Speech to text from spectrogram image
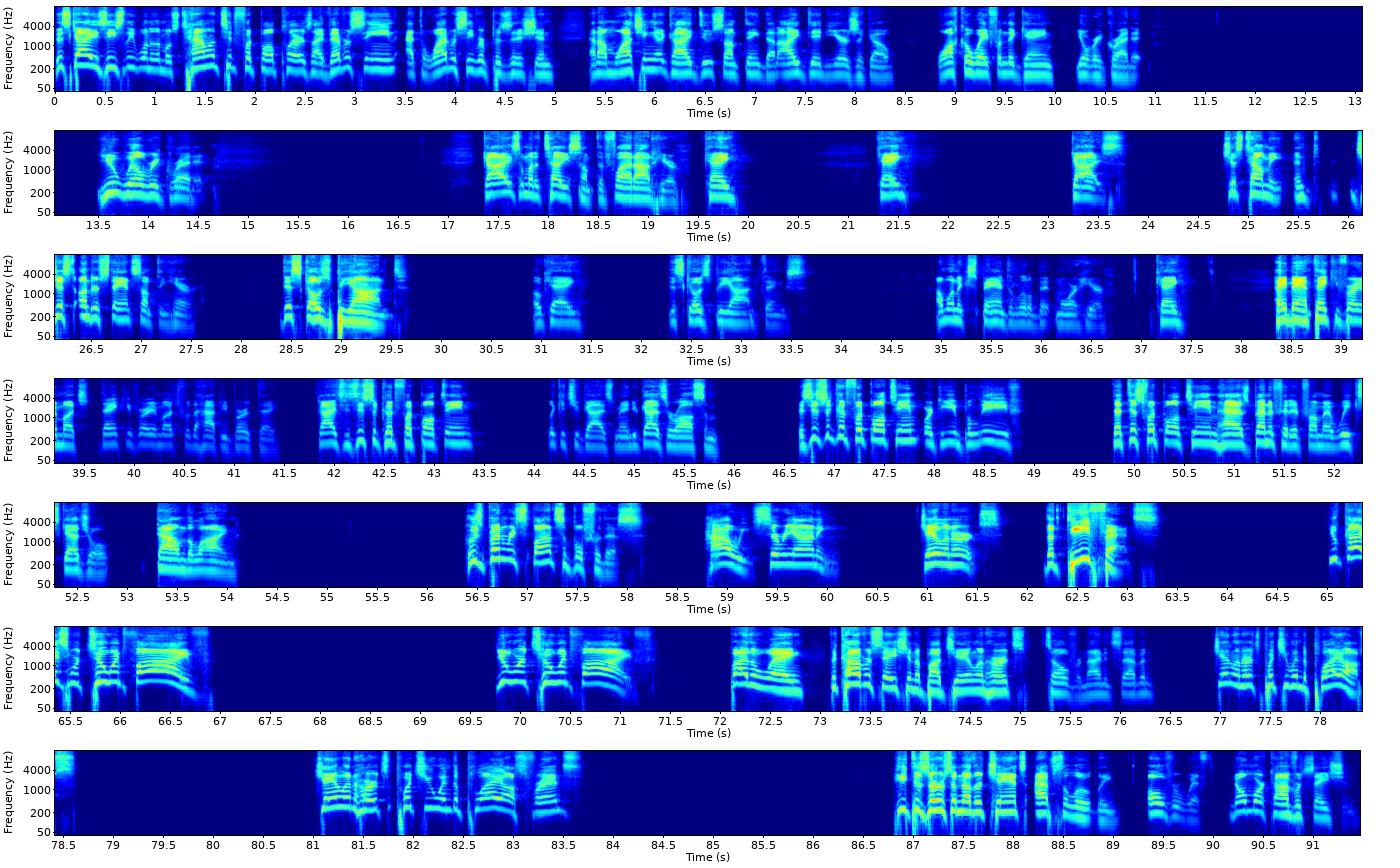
This guy is easily one of the most talented football players I've ever seen at the wide receiver position. And I'm watching a guy do something that I did years ago. Walk away from the game, you'll regret it. You will regret it. Guys, I'm going to tell you something flat out here, okay? Okay? Guys, just tell me and just understand something here. This goes beyond Okay. This goes beyond things. I want to expand a little bit more here. Okay. Hey, man, thank you very much. Thank you very much for the happy birthday. Guys, is this a good football team? Look at you guys, man. You guys are awesome. Is this a good football team, or do you believe that this football team has benefited from a weak schedule down the line? Who's been responsible for this? Howie, Sirianni, Jalen Hurts, the defense. You guys were two and five. You were two and five. By the way, the conversation about Jalen Hurts, it's over, nine and seven. Jalen Hurts put you in the playoffs. Jalen Hurts put you in the playoffs, friends. He deserves another chance. Absolutely. Over with. No more conversation.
